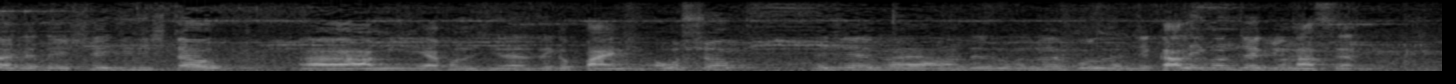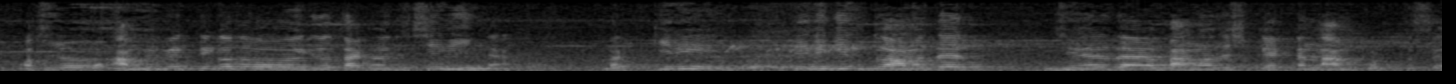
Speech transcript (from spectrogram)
লাগে যে সেই জিনিসটাও আমি এখন ঝিনাইদহ থেকে পাইনি। অবশ্য এই যে আমাদের বললেন যে কালীগঞ্জে একজন আছেন। অথচ আমি ব্যক্তিগতভাবে কিন্তু তাকে হয়তো চিনি না। বাট তিনি তিনি কিন্তু আমাদের ঝিনাইদহ বাংলাদেশকে একটা নাম করতেছে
